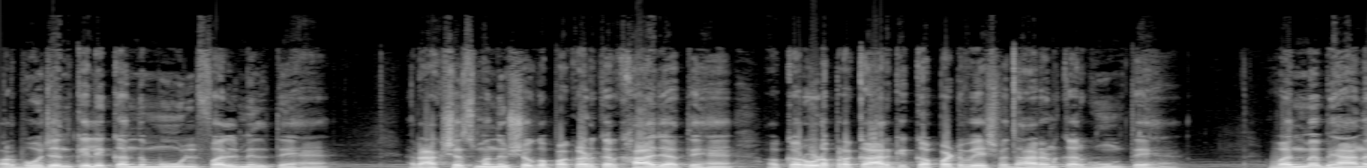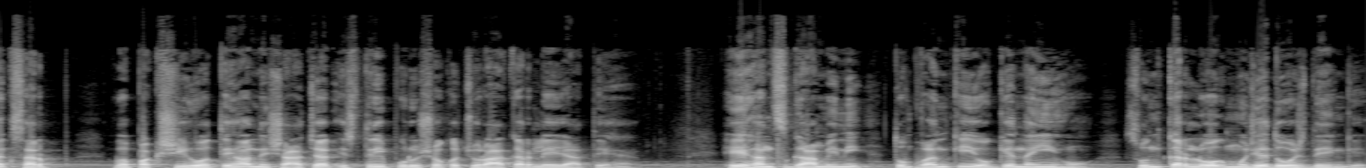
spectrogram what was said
और भोजन के लिए कंदमूल, फल मिलते हैं। राक्षस मनुष्यों को पकड़कर खा जाते हैं और करोड़ प्रकार के कपट वेश धारण कर घूमते हैं। वन में भयानक सर्प व पक्षी होते हैं और निशाचर स्त्री पुरुषों को चुरा कर ले जाते हैं। हे हंस गामिनी तुम वन की योग्य नहीं हो। सुनकर लोग मुझे दोष देंगे।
